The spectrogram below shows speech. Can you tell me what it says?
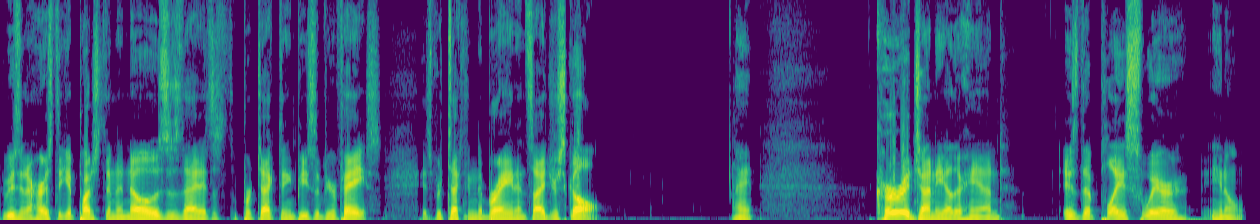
The reason it hurts to get punched in the nose is that it's the protecting piece of your face. It's protecting the brain inside your skull. Right? Courage, on the other hand, is the place where, you know,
